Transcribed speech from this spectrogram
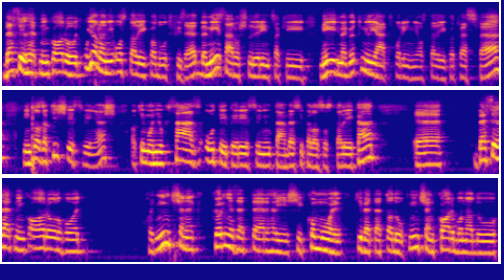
Beszélhetnénk arról, hogy ugyanannyi osztalékadót fizet, be Mészáros Lőrinc, aki 4 meg 5 milliárd forintnyi osztalékot vesz fel, mint az a kis részvényes, aki mondjuk 100 OTP részvény után veszi fel az osztalékát. Beszélhetnénk arról, hogy hogy nincsenek környezetterhelési komoly kivetett adók, nincsen karbonadó,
